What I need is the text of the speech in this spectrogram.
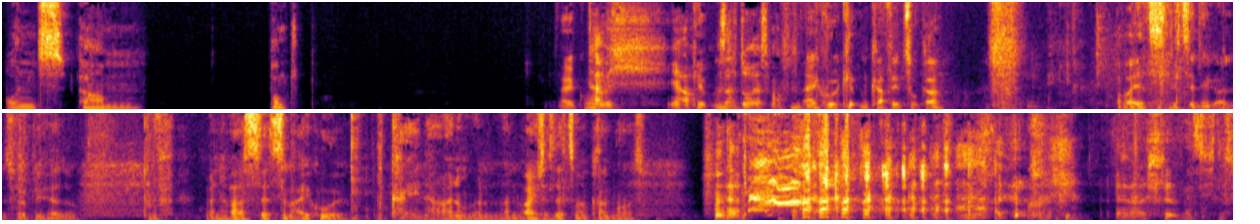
und ähm, Punkt. Alkohol, Darf ich, ja, Kippen. sag du erstmal. Alkohol, Kippen, Kaffee, Zucker. Aber jetzt nichts Illegales, wirklich. Also, wann war das letzte Mal Alkohol? Keine Ahnung. Wann, wann war ich das letzte Mal im Krankenhaus? Ja, stimmt. Weiß ich nicht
